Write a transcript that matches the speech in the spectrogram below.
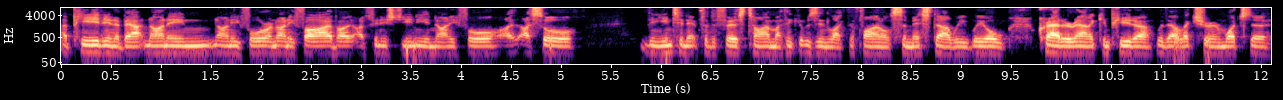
appeared in about 1994 or 95. I, I finished uni in 94. I, I, saw the internet for the first time. I think it was in like the final semester. We, we all crowded around a computer with our lecturer and watched a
